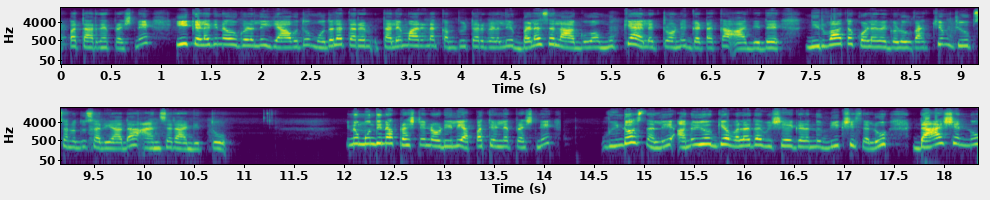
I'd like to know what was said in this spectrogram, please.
ಎಪ್ಪತ್ತಾರನೇ ಪ್ರಶ್ನೆ. ಈ ಕೆಳಗಿನವುಗಳಲ್ಲಿ ಯಾವುದು ಮೊದಲ ತಲೆ ತಲೆಮಾರಿನ ಕಂಪ್ಯೂಟರ್ಗಳಲ್ಲಿ ಬಳಸಲಾಗುವ ಮುಖ್ಯ ಎಲೆಕ್ಟ್ರಾನಿಕ್ ಘಟಕ ಆಗಿದೆ. ನಿರ್ವಾತ ಕೊಳವೆಗಳು ವ್ಯಾಕ್ಯೂಮ್ ಟ್ಯೂಬ್ಸ್ ಅನ್ನೋದು ಸರಿಯಾದ ಆನ್ಸರ್ ಆಗಿತ್ತು. ಇನ್ನು ಮುಂದಿನ ಪ್ರಶ್ನೆ ನೋಡಿ ಇಲ್ಲಿ ಎಪ್ಪತ್ತೇಳನೇ ಪ್ರಶ್ನೆ. ವಿಂಡೋಸ್ನಲ್ಲಿ ಅನುಯೋಗ್ಯವಲ್ಲದ ವಿಷಯಗಳನ್ನು ವೀಕ್ಷಿಸಲು ಡ್ಯಾಶ್ ಅನ್ನು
